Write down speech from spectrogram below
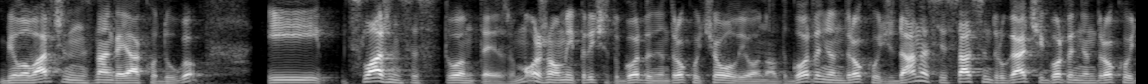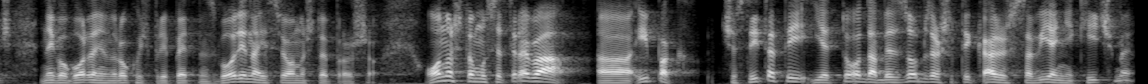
Bjelovarčanin, znam ga jako dugo, i slažem se s tvojom tezom. Možemo mi pričati o Gordanu Jandroković ovo ili ono, ali Gordan Jandroković danas je sasvim drugačiji Gordan Jandroković nego Gordan Jandroković prije 15 godina i sve ono što je prošao. Ono što mu se treba ipak čestitati je to da bez obzira što ti kažeš savijanje kičme,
